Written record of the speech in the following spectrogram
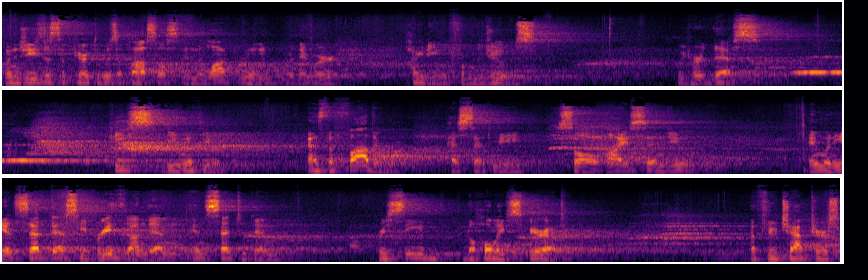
when Jesus appeared to his apostles in the locked room where they were hiding from the Jews, we heard this Peace be with you. As the Father has sent me, so I send you. And when he had said this, he breathed on them and said to them, Receive the Holy Spirit. A few chapters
